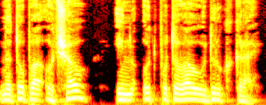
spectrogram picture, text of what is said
na to pa odšel in odpotoval v drug kraj.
